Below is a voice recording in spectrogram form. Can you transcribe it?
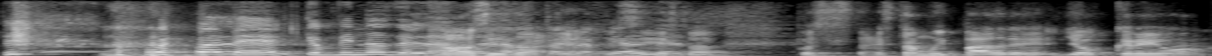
¿Qué opinas de la, no, sí está, fotografía? sí está, pues está, muy padre. Yo creo,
